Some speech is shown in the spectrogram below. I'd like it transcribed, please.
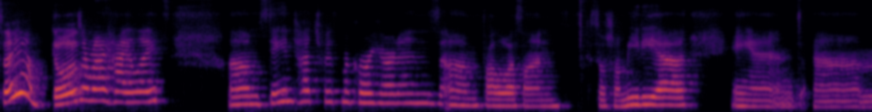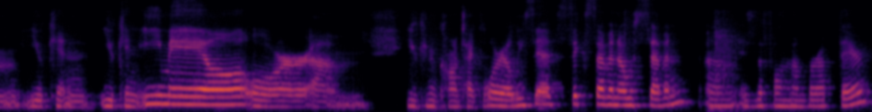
So yeah, those are my highlights. Um, stay in touch with McCrory Gardens. Um, follow us on social media, and um, you can you can email or um, you can contact Laura Lisa at six seven zero seven um, is the phone number up there,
